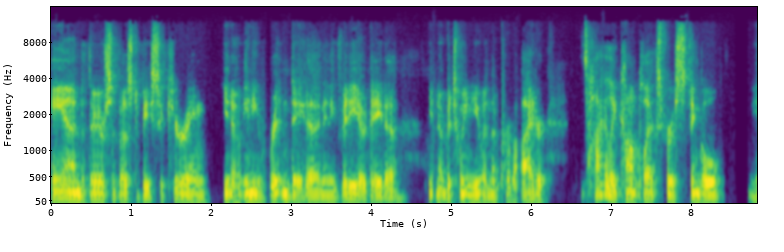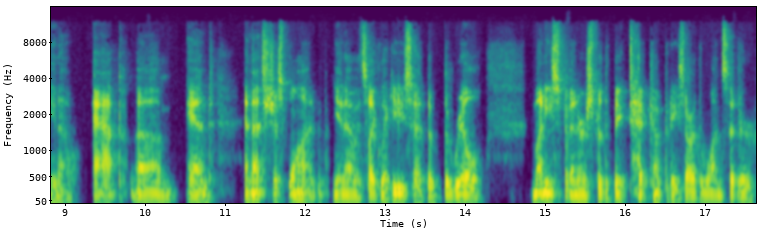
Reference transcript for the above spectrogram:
and they're supposed to be securing you know any written data and any video data you know between you and the provider. It's highly complex for a single you know app um, and and that's just one you know? It's like like you said the the real money spinners for the big tech companies are the ones that are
